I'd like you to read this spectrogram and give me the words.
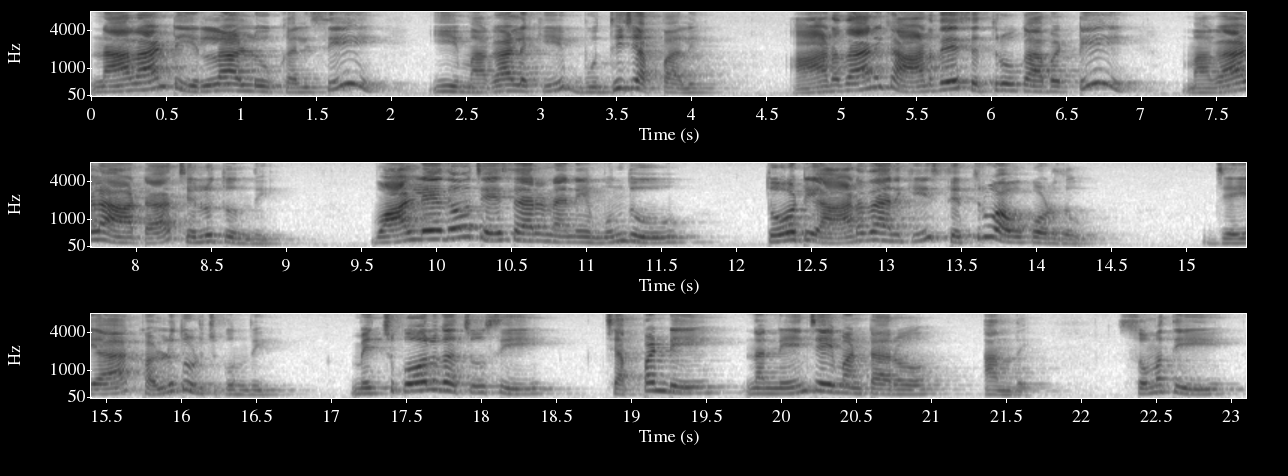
నాలాంటి ఇల్లాళ్ళు కలిసి ఈ మగాళ్ళకి బుద్ధి చెప్పాలి. ఆడదానికి ఆడదే శత్రువు కాబట్టి మగాళ్ళ ఆట చెల్లుతుంది. వాళ్ళేదో చేశారననే ముందు తోటి ఆడదానికి శత్రువు అవ్వకూడదు. జయ కళ్ళు తుడుచుకుంది. మెచ్చుకోలుగా చూసి చెప్పండి నన్నేం చేయమంటారో? అంది. సుమతి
